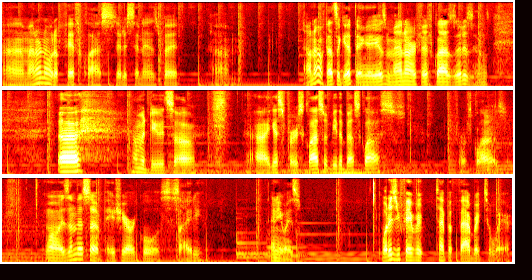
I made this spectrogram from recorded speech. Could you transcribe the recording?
Um, I don't know what a fifth class citizen is, but um, I don't know if that's a good thing. I guess men are fifth class citizens. Uh, I'm a dude, so uh, I guess first class would be the best class. First class. Well, isn't this a patriarchal society? Anyways, what is your favorite type of fabric to wear?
